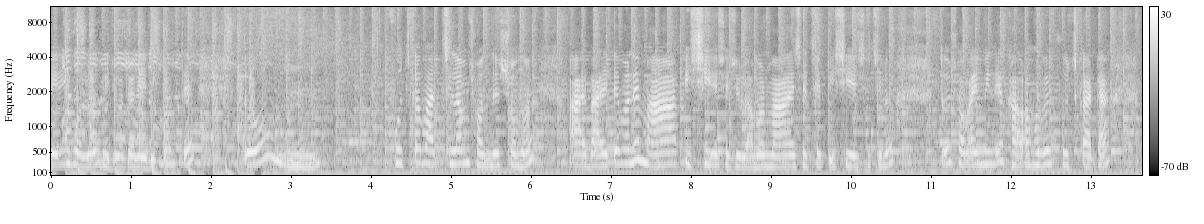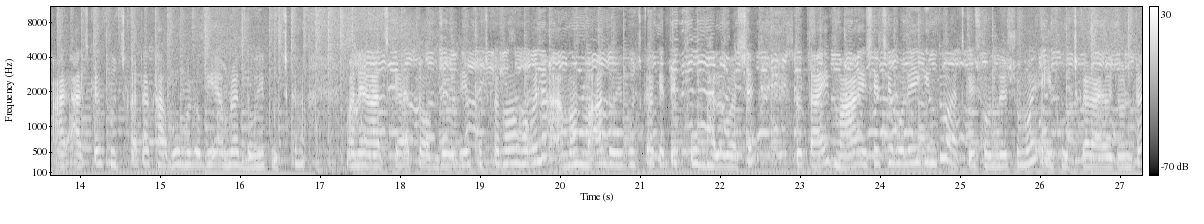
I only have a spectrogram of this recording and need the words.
দেরি হলো ভিডিওটা রেডি করতে। তো ফুচকা ভাজছিলাম সন্ধ্যের সময়। আর বাড়িতে মানে মা পিসি এসেছিল, আমার মা এসেছে, পিসি এসেছিল। তো সবাই মিলে খাওয়া হবে ফুচকাটা। আর আজকে ফুচকাটা খাব হলো গিয়ে আমরা দই ফুচকা। মানে আজকে আর টক জল দিয়ে ফুচকা খাওয়া হবে না। আমার মা দই ফুচকা খেতে খুব ভালোবাসে। তো তাই মা এসেছে বলেই কিন্তু আজকে সন্ধ্যের সময় এই ফুচকার আয়োজনটা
